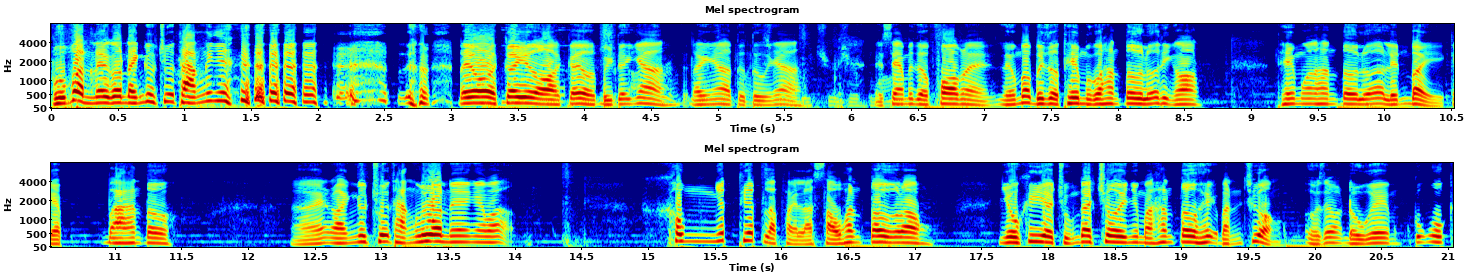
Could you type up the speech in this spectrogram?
Vớ vẩn này còn đánh được chuỗi thắng ấy nhỉ? Đây rồi, cây rồi, cây rồi, bình tĩnh nha. Đây nhá, từ từ nha Để xem bây giờ form này. Nếu mà bây giờ thêm một con Hunter nữa thì ngon. Thêm con Hunter nữa lên 7 kẹp 3 Hunter. Đấy, đánh được chuỗi thắng luôn đấy anh em ạ. Không nhất thiết là phải là 6 Hunter đâu. Nhiều khi là chúng ta chơi nhưng mà Hunter hệ bắn trưởng Ở giai đoạn đầu game cũng ok.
